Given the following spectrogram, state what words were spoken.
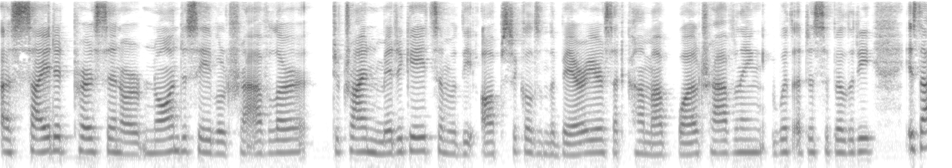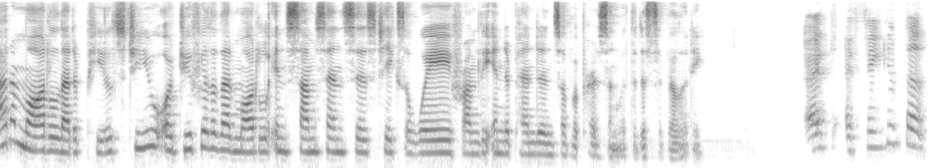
a sighted person or non disabled traveler to try and mitigate some of the obstacles and the barriers that come up while traveling with a disability. Is that a model that appeals to you, or do you feel that that model, in some senses, takes away from the independence of a person with a disability? I, I think that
